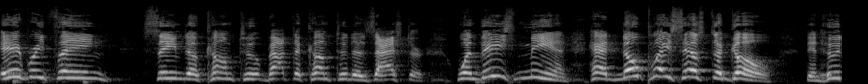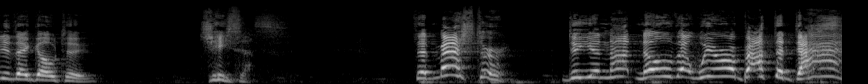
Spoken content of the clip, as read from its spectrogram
everything seemed to come to about to come to disaster. When these men had no place else to go, then who did they go to? Jesus. Said, Master, do you not know that we're about to die?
